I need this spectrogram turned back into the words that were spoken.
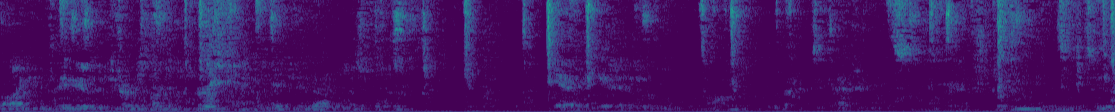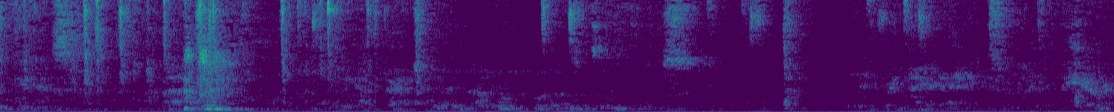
oh, I can figure the terms on the first one, but you know, just one. Yeah, to get it. Back to attributes. Um, we have batch, we have not one for those rules. And then bring that back to the parent.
